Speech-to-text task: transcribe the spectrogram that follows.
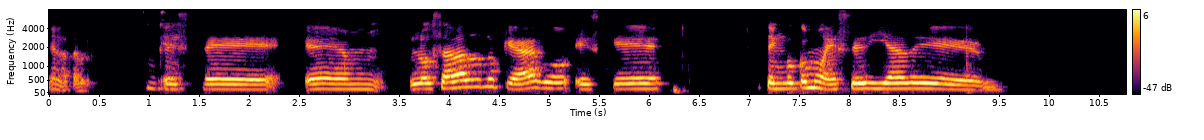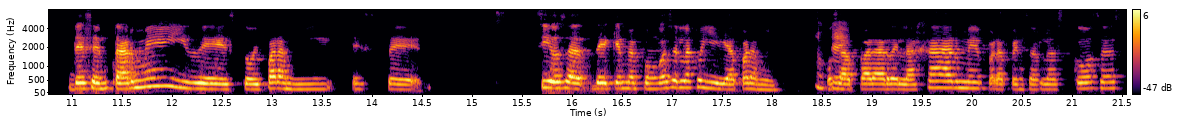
en la tabla. Este, em, los sábados lo que hago es que tengo como ese día de de sentarme y de estoy para mí, este, sí, o sea, de que me pongo a hacer la joyería para mí, o sea, para relajarme, para pensar las cosas.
